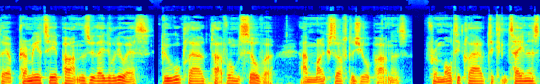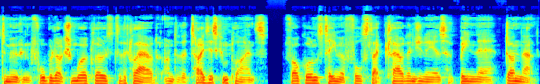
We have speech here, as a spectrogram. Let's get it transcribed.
they are premier tier partners with AWS, Google Cloud Platform Silver, and Microsoft Azure partners. From multi-cloud to containers to moving full production workloads to the cloud under the tightest compliance, Foghorn's team of full stack cloud engineers have been there, done that,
